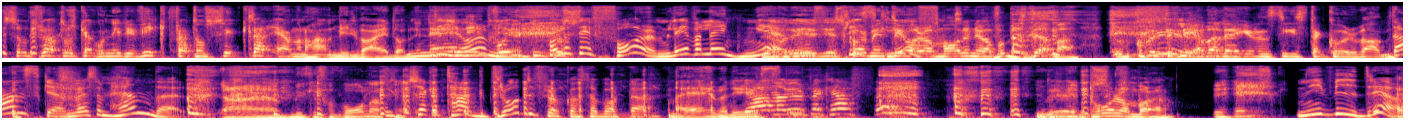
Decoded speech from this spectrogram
som tror att de ska gå ner i vikt för att de cyklar en och en halv mil varje dag. Nej, Det gör ni de får ju. Hålla sig i form, leva länge. Ja, det, det ska de inte göra om. Malin och jag får bestämma. De kommer inte leva längre än den sista kurvan. Dansken, vad är det som händer? Jag är mycket förvånad. Du käkar taggtråd till frukost här borta. Nej, men det är ju Johanna, har gjort med kaffe? det är på dem bara. Det är hemskt. Ni är vidriga. Ja,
